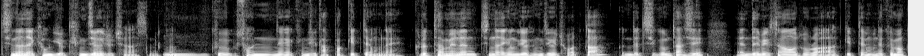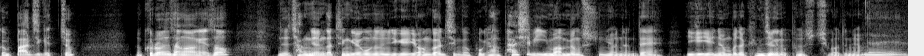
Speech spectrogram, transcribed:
지난해 경기가 굉장히 좋지 않았습니까? 음. 그 전에 굉장히 나빴기 때문에 그렇다면은 지난해 경기가 굉장히 좋았다. 근데 지금 다시 엔데믹 상황으로 돌아왔기 때문에 그만큼 빠지겠죠. 그런 상황에서 이제 작년 같은 경우는 이게 연간 증가폭이 한 82만 명 수준이었는데 이게 예년보다 굉장히 높은 수치거든요. 네.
